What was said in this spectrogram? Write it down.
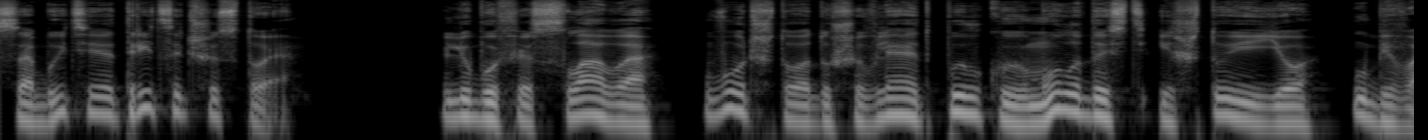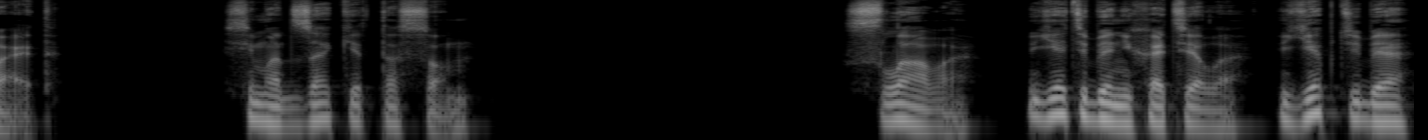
Событие 36. Любовь и слава – вот что одушевляет пылкую молодость и что ее убивает. Симадзаки Тасон. Слава, я тебя не хотела, я б тебя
